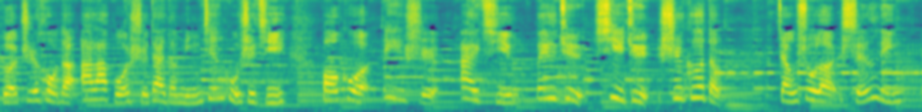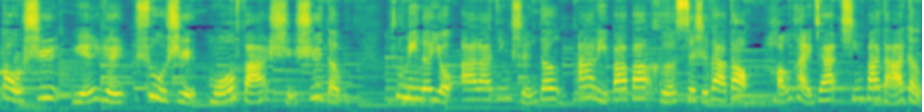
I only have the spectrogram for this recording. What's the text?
和之后的阿拉伯时代的民间故事集，包括历史、爱情、悲剧、戏剧、诗歌等，讲述了神灵、道师、猿人、术士、魔法、史诗等。著名的有《阿拉丁神灯》《阿里巴巴和四十大盗》《航海家辛巴达》等。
